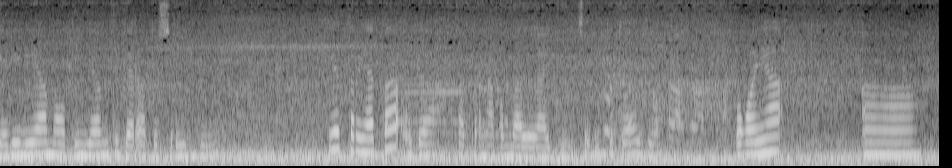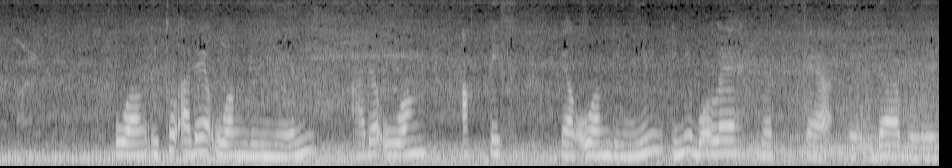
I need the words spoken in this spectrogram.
jadi dia mau pinjam 300 ribu. Ya ternyata udah gak pernah kembali lagi. Jadi gitu aja. Pokoknya uh, uang itu ada yang uang dingin ada uang aktif. Yang uang dingin ini boleh buat kayak ya udah boleh.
